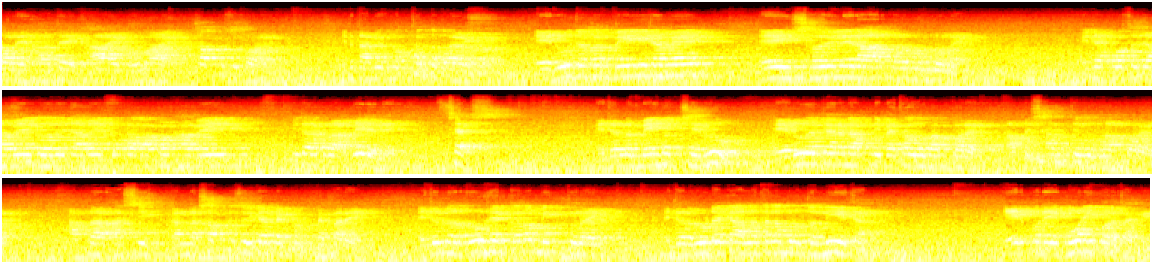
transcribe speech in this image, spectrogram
বলে, হাতে খায়, ঘুমায় সব কিছু করে। এটা তাদের অত্যন্ত ভয়ঙ্কর এই রু যখন বেরিয়ে যাবে, এই শরীরের আর কোনো মূল্য নেই। এটা পচে যাবে, গলে যাবে পোকা মাকড় খাবে এটা আপনার বেড়ে নেই। শেষ। এই জন্য মেন হচ্ছে রু। এই রুয়ের কারণে আপনি ব্যথা অনুভব করেন, আপনি শান্তি অনুভব করেন। আপনার হাসি, কান্না সব কিছু এটার ব্যাপারে এই জন্য রুহের কোনো মৃত্যু নাই। এই জন্য রুহটাকে আল্লাহ তালা মূলত নিয়ে যান। এরপরে বড়ি করে থাকে।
